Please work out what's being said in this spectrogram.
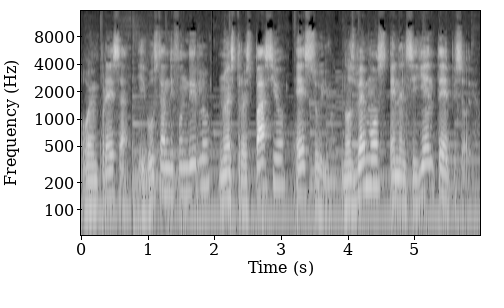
o empresa y gustan difundirlo, nuestro espacio es suyo. Nos vemos en el siguiente episodio.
